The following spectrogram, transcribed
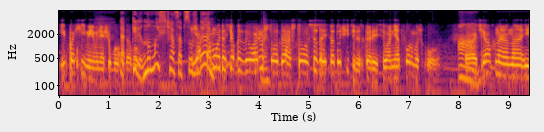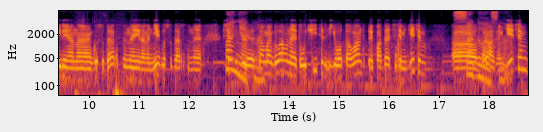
и по химии у меня еще был Так, педагог. Кирилл, но мы сейчас Я к обсуждаем... тому это все говорю, Да. что да, что все зависит от учителя, скорее всего, а не от формы школы. А, Э, Частная она или она государственная, или она не государственная. Понятно. самое главное это учитель, его талант преподать всем детям, э, Согласна. разным детям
